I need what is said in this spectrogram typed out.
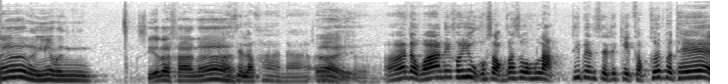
อะอะไรเงี้ยมันเสียราคานะอ่าเสียราคานะเออใช่ เอออ๋อแต่ว่านี่เขาอยู่กับสองกระทรวงหลักที่เป็นเศรษฐกิจกับเคลื่อนประเทศ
